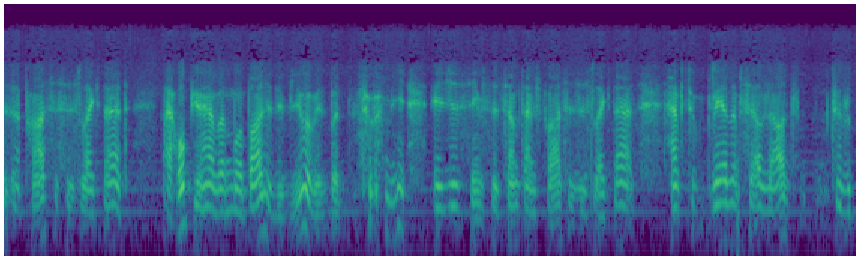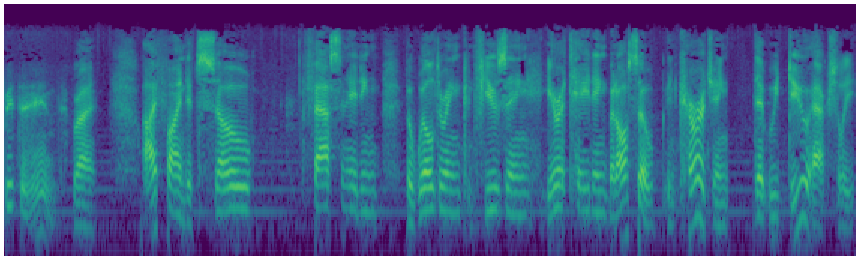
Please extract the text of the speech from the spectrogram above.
uh, processes like that. I hope you have a more positive view of it, but for me, it just seems that sometimes processes like that have to wear themselves out to the bitter end. Right. I find it so fascinating, bewildering, confusing, irritating, but also encouraging that we do actually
